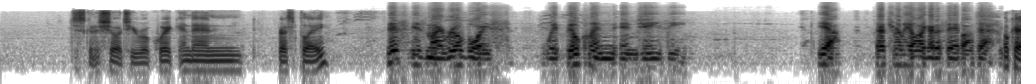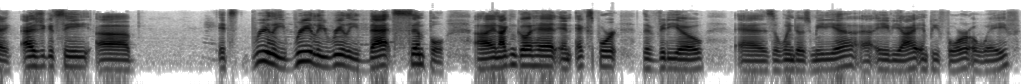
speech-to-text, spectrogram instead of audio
just going to show it to you real quick and then press play. This is my real voice with Bill Clinton and Jay-Z. Yeah, that's really all I got to say about that. Okay, as you can see, uh, it's really, really, really that simple. Uh, and I can go ahead and export the video as a Windows Media, uh, AVI, MP4, a WAV,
